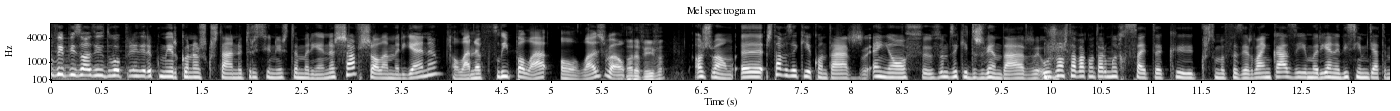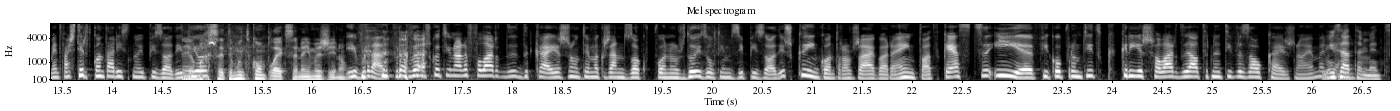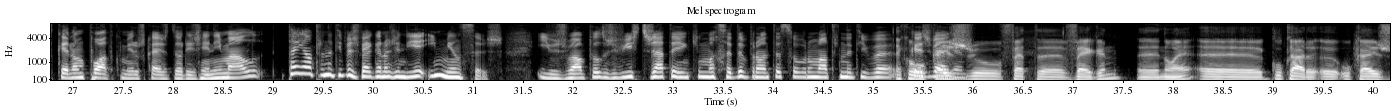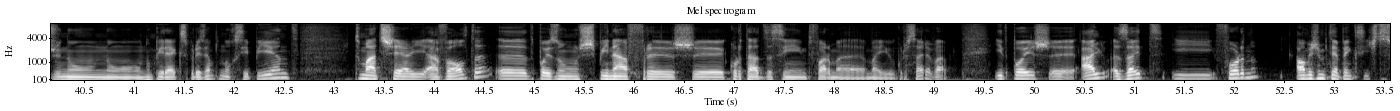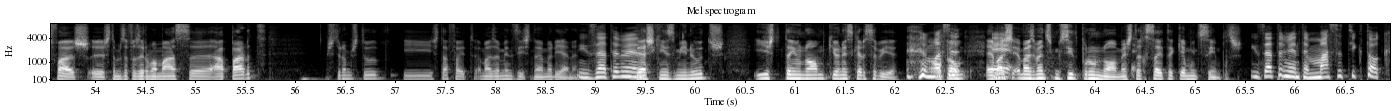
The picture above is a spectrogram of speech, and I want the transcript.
novo episódio do Aprender a Comer connosco está a nutricionista Mariana Chaves. Olá, Mariana. Olá, Ana Filipe. Olá, olá, João. Ora viva. Ó oh, João, uh, estavas aqui a contar em off, vamos aqui desvendar. O João estava a contar uma receita que costuma fazer lá em casa e a Mariana disse imediatamente: vais ter de contar isso no episódio. É de uma hoje... receita muito complexa, nem imaginam. É verdade, porque vamos continuar a falar de, de queijo, um tema que já nos ocupou nos dois últimos episódios, que encontram já agora em podcast. E uh, ficou prometido que querias falar de alternativas ao queijo, não é, Mariana? Exatamente. Quem não pode comer os queijos de origem animal tem alternativas vegan hoje em dia imensas. E o João, pelos vistos, já tem aqui uma receita pronta sobre uma alternativa é com queijo o queijo feta vegan, eh, não é? Uh, colocar uh, o queijo num, num, num pirex, por exemplo, num recipiente tomate cherry à volta, uh, depois uns espinafres uh, cortados assim de forma meio grosseira, vá, e depois uh, alho, azeite e forno. Ao mesmo tempo em que isto se faz, estamos a fazer uma massa à parte misturamos tudo e está feito. É mais ou menos isto, não é, Mariana? Exatamente. 10, 15 minutos e isto tem um nome que eu nem sequer sabia. massa, é, mais, é... é mais ou menos conhecido por um nome, esta receita que é muito simples. Exatamente, é massa TikTok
